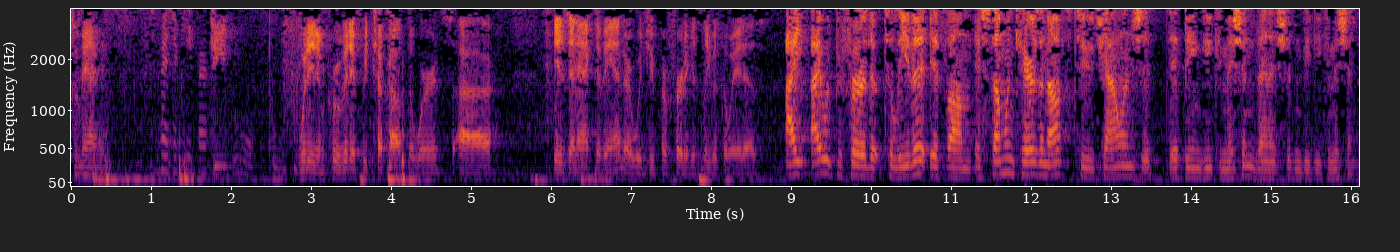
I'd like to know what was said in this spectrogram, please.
So may I? Supervisor Kiefer. Do you, would it improve it if we took out the words uh, is an active and, or would you prefer to just leave it the way it is? I, I would prefer the, to leave it. If um, if someone cares enough to challenge it, it being decommissioned, then it shouldn't be decommissioned.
